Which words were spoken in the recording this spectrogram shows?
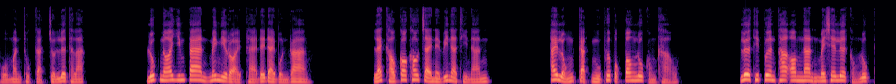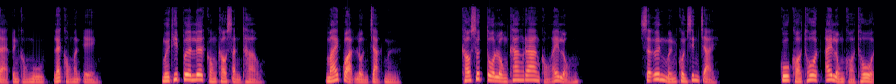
หัวมันถูกกัดจนเลือดทะลัก ลูกน้อยยิ้มแป้นไม่มีรอยแผลใดๆบนร่าง และเขาก็เข้าใจในวินาทีนั้น ไอ้หลงกัดงูเพื่อปกป้องลูกของเขา เลือดที่เปื้อนผ้าอ้อมนั่นไม่ใช่เลือดของลูกแต่เป็นของงูและของมันเอง มือที่เปื้อนเลือดของเขาสั่นเทา ไม้กวาดหล่นจากมือ เขาสุดตัวลงข้างร่างของไอ้หลงสะอื้นเหมือนคนสิ้นใจ กูขอโทษไอ้หลงขอโทษ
